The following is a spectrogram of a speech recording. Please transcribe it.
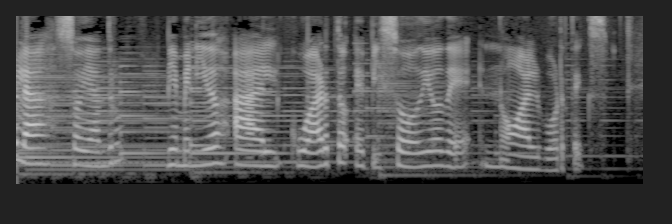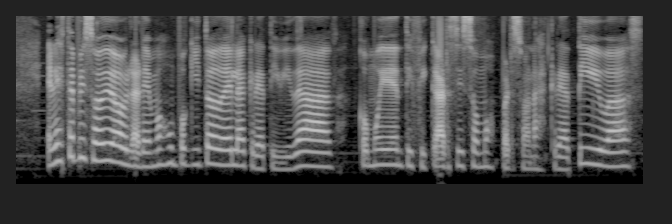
Hola, soy Andrew. Bienvenidos al cuarto episodio de No al Vortex. En este episodio hablaremos un poquito de la creatividad, cómo identificar si somos personas creativas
